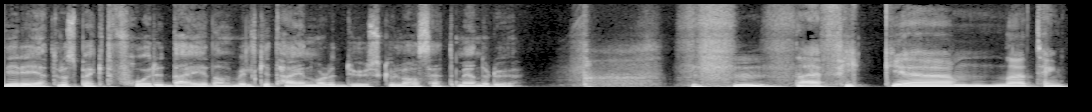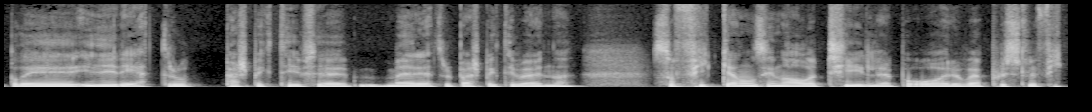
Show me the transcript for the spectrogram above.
i retrospekt for deg, da, hvilke tegn var det du skulle ha sett, mener du? Nei, jeg fikk eh, Når jeg tenkte på det i, i de retroperspektiv, med retroperspektive øyne, så fikk jeg noen signaler tidligere på året hvor jeg plutselig fikk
